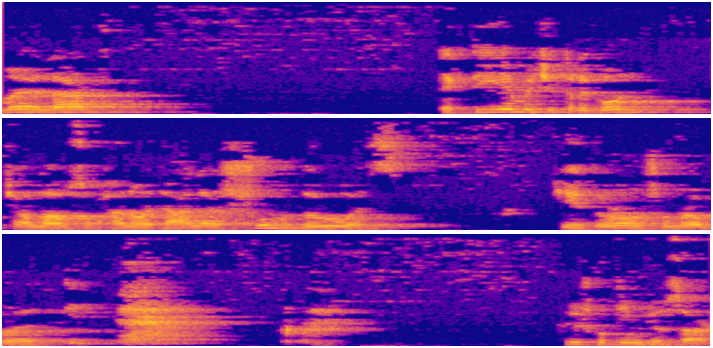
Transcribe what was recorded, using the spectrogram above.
më e lartë e këtij emri që tregon që Allahu subhanahu wa taala është shumë dhurues, që i dhuron shumë robërve të tij. Ky është kuptimi gjuhësor.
